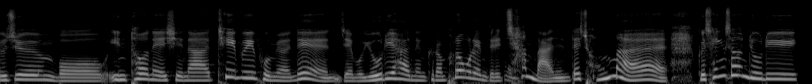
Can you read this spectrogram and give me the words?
요즘 뭐 인터넷이나 TV 보면은 이제 뭐 요리하는 그런 프로그램들이 참 많은데 정말 그 생선 요리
